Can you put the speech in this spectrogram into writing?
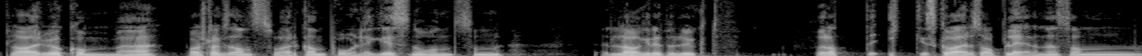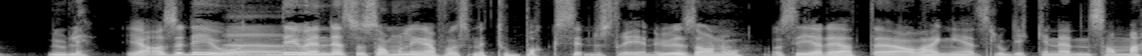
Klarer vi å komme med Hva slags ansvar kan pålegges noen som lager et produkt for at det ikke skal være så appellerende som mulig? Ja, altså det er, jo, det er jo Eh. en del som sammenligner faktisk med tobakksindustrien i USA nå, og sier det at eh, avhengighetslogikken er den samme.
